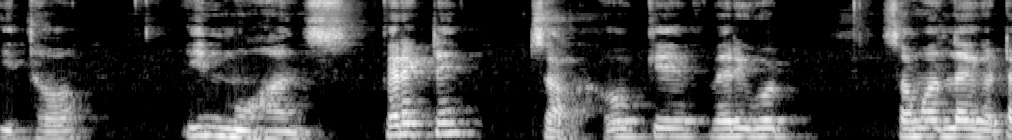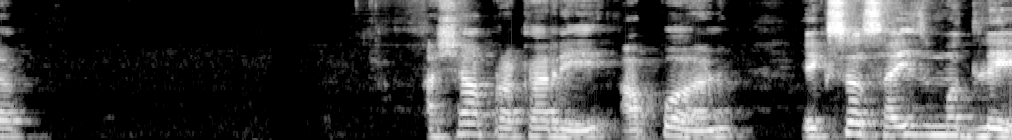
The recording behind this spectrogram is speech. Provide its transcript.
इथं इन मोहन्स करेक्ट आहे? चला ओके व्हेरी गुड समजलाय घटक? अशा प्रकारे आपण एक्सरसाइजमधले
